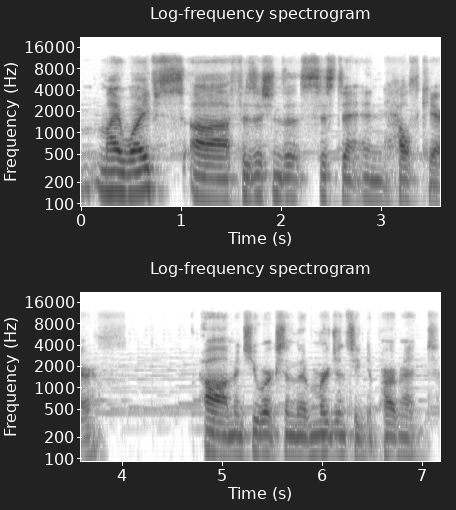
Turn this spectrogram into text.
My wife's uh, physician's assistant in healthcare, um, and she works in the emergency department.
